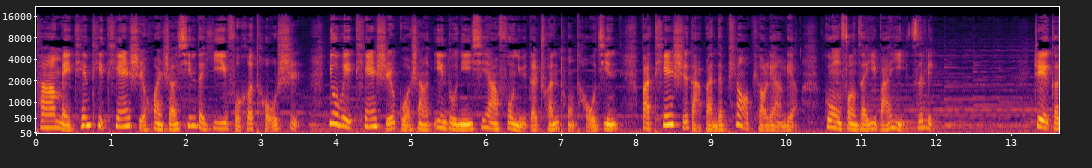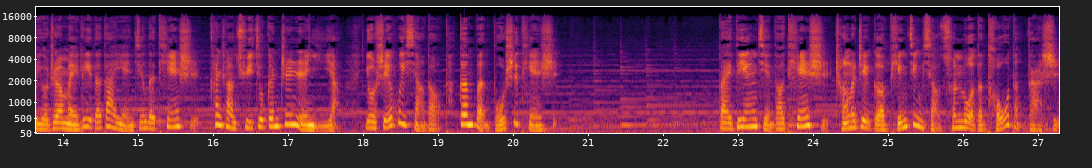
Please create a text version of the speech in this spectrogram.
她每天替天使换上新的衣服和头饰，又为天使裹上印度尼西亚妇女的传统头巾，把天使打扮得漂漂亮亮，供奉在一把椅子里。这个有着美丽的大眼睛的天使，看上去就跟真人一样。有谁会想到他根本不是天使？百丁捡到天使，成了这个平静小村落的头等大事。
